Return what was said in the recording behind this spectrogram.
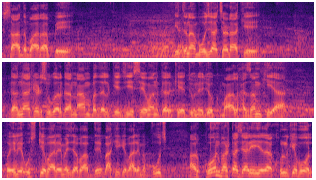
सात बारह पे इतना बोझा चढ़ा के गंगाखेड़ शुगर का नाम बदल के जी सेवन करके तूने जो माल हजम किया पहले उसके बारे में जवाब दे बाकी के बारे में पूछ। और कौन भ्रष्टाचारी है ये ज़रा खुल के बोल।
